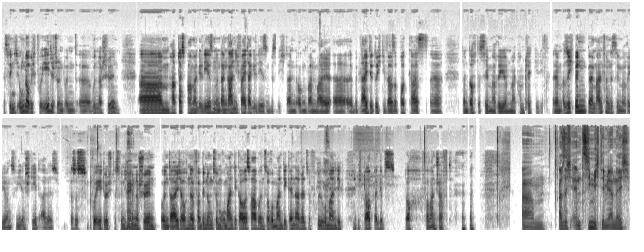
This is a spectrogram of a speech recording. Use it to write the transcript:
Das finde ich unglaublich poetisch und, und äh, wunderschön. Ähm, habe das paar Mal gelesen und dann gar nicht weitergelesen, bis ich dann irgendwann mal äh, begleitet durch diverse Podcasts äh, dann doch das Silmarillion mal komplett gelesen. Ähm, also ich bin beim Anfang des Silmarillions. Wie entsteht alles? Das ist poetisch, das finde ich Okay. wunderschön. Und da ich auch eine Verbindung zum Romantikhaus habe und zur Romantik generell, zur Frühromantik, ich glaube, da gibt es doch Verwandtschaft. Ähm, also ich entziehe mich dem ja nicht.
